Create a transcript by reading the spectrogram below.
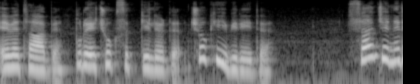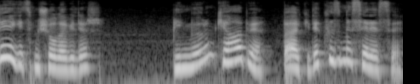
Evet abi. Buraya çok sık gelirdi. Çok iyi biriydi. Sence nereye gitmiş olabilir? Bilmiyorum ki abi. Belki de kız meselesi.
